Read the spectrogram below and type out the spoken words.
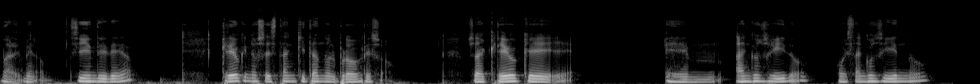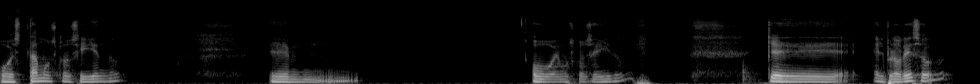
Vale, bueno, siguiente idea. Creo que nos están quitando el progreso. O sea, creo que em, han conseguido, o están consiguiendo, o estamos consiguiendo, em, o hemos conseguido, que el progreso,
